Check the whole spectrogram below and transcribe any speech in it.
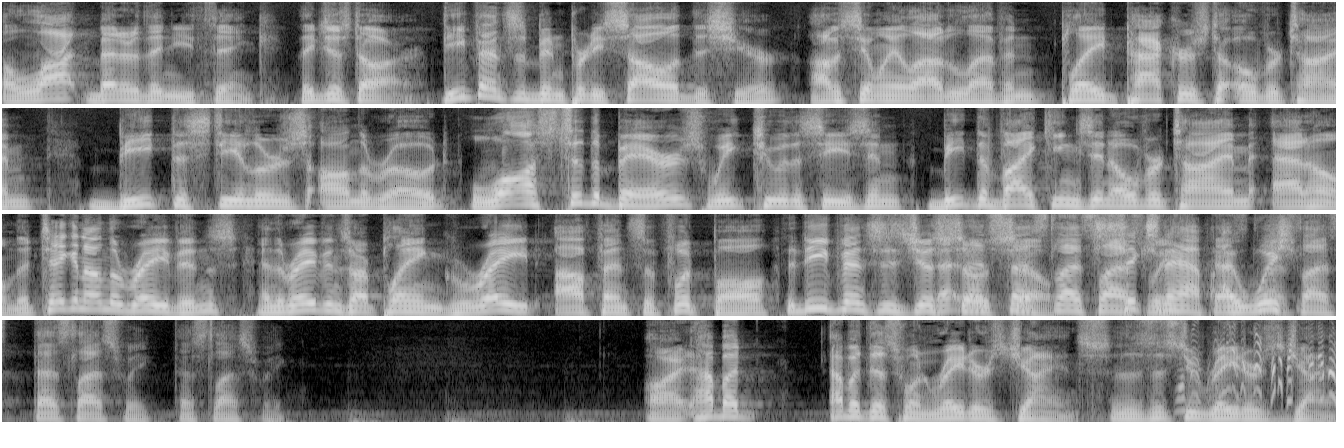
a lot better than you think. They just are. Defense has been pretty solid this year. Obviously only allowed 11. Played Packers to overtime. Beat the Steelers on the road. Lost to the Bears week 2 of the season. Beat the Vikings in overtime at home. They're taking on the Ravens and the Ravens are playing great offensive football. The defense is just that, so that's, so. That's last Six week. and a half. I wish last, that's last week. That's last week. All right, how about how about this one? Raiders Giants. Let's just do Raiders Giants.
